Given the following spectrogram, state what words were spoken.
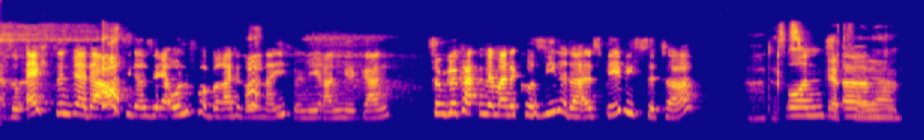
Also echt sind wir da auch wieder sehr unvorbereitet und naiv irgendwie rangegangen. Zum Glück hatten wir meine Cousine da als Babysitter. Ah, das ist Und wertvoll, ähm, ja.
